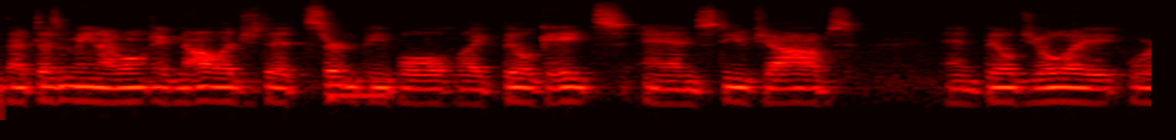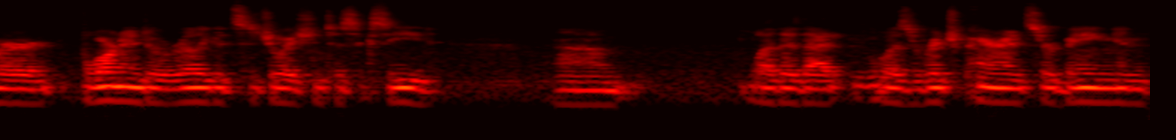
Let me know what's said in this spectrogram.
that doesn't mean I won't acknowledge that certain people like Bill Gates and Steve Jobs and Bill Joy were born into a really good situation to succeed. Um, whether that was rich parents or being in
